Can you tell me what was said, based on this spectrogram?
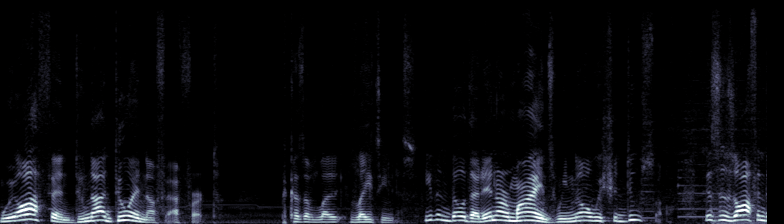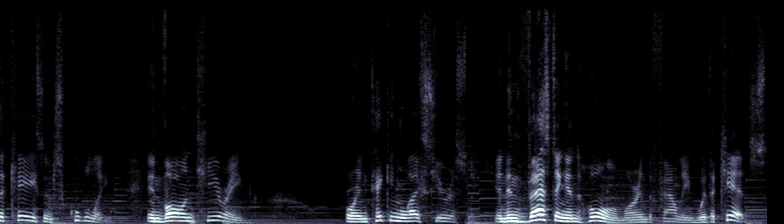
We often do not do enough effort because of la laziness, even though that in our minds we know we should do so. This is often the case in schooling, in volunteering, or in taking life seriously, in investing in home or in the family with the kids.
